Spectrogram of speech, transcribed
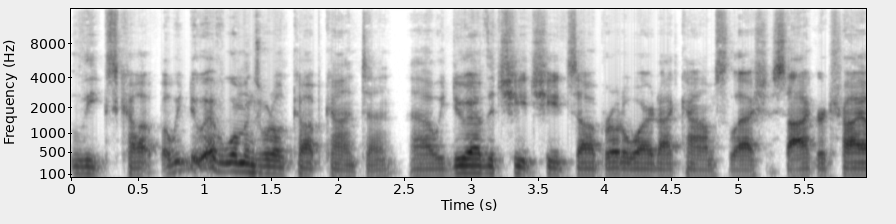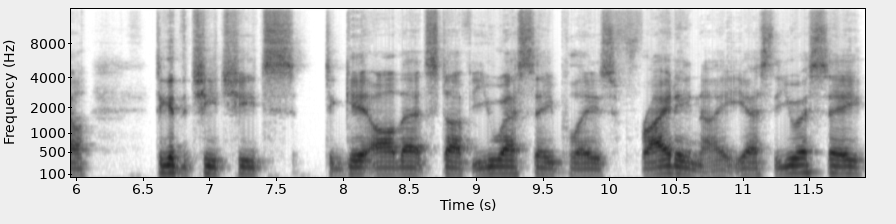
Leagues Cup, but we do have Women's World Cup content. Uh, we do have the cheat sheets up, rotowire.com slash soccer trial to get the cheat sheets, to get all that stuff. USA plays Friday night. Yes, the USA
